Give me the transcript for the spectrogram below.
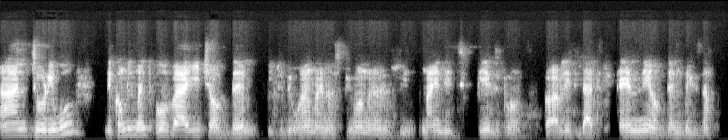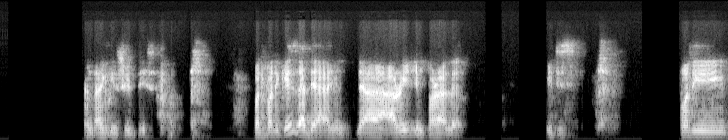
And to remove the complement over each of them, it will be one minus P, one minus P. Mind it, P is probability that any of them breaks down. And that gives you this. But for the case that they are, in, they are arranged in parallel, it is for the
